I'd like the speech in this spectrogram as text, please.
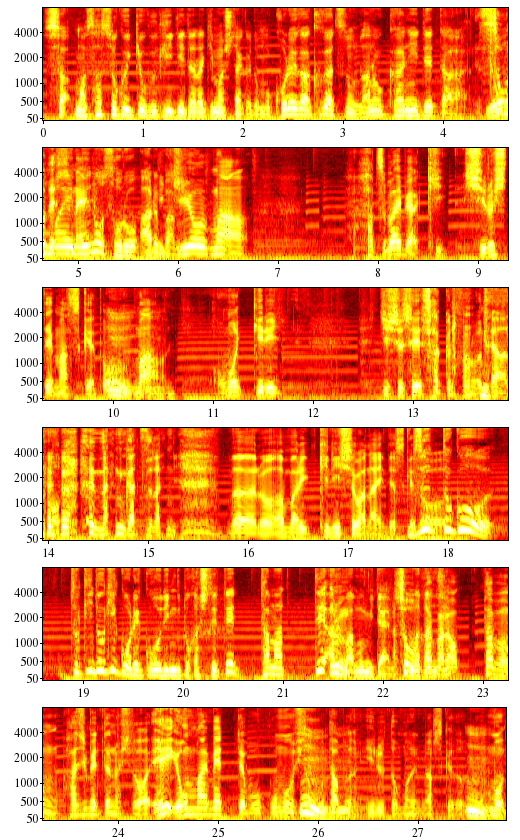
さあ、まあ、早速一曲聴いていただきましたけどもこれが9月の7日に出た4そうですね。枚目のソロアルバム、一応まあ発売日はき記してますけど、うん。まあ思いっきり自主制作なのであの 何月何日あのあんまり気にしてはないんですけど。ずっとこう時々こうレコーディングとかしててたまってアルバムみたいな、ん。な感じ？そうだから多分初めての人はえ4枚目って思う人も多分いると思いますけど、うん。もう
